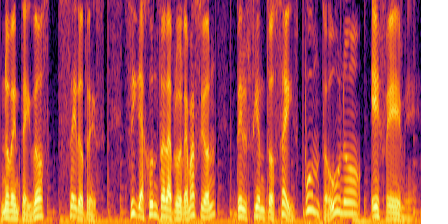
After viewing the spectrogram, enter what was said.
92 03. Siga junto a la programación del 106.1 FM.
